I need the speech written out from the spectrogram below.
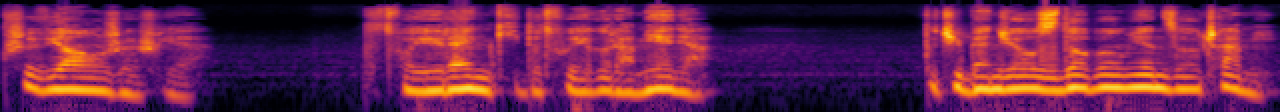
przywiążesz je Twojej ręki, do Twojego ramienia. To ci będzie ozdobą między oczami,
